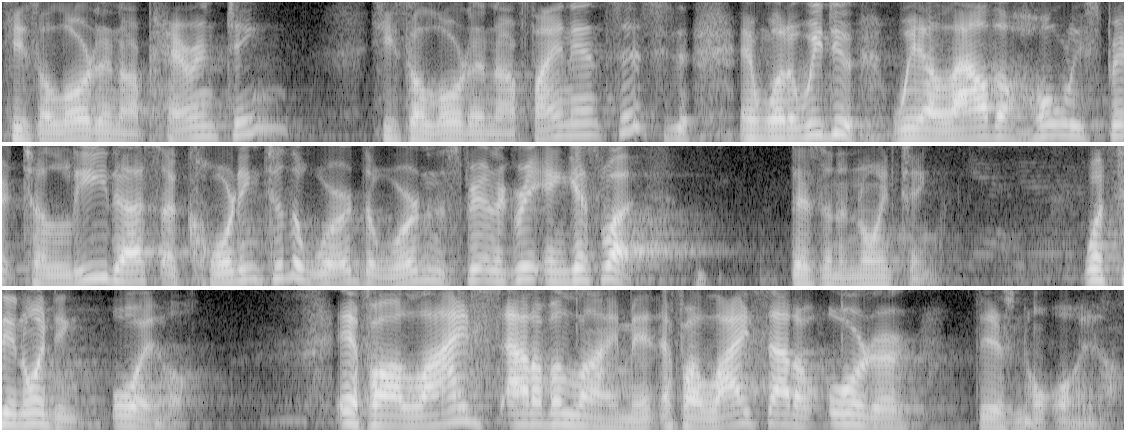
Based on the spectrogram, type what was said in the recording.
He's the Lord in our parenting. He's the Lord in our finances. And what do we do? We allow the Holy Spirit to lead us according to the Word. The Word and the Spirit agree. And guess what? There's an anointing. What's the anointing? Oil. If our life's out of alignment, if our life's out of order, there's no oil.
